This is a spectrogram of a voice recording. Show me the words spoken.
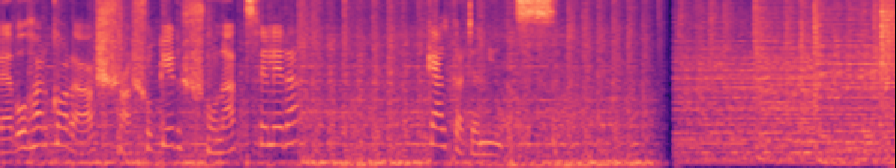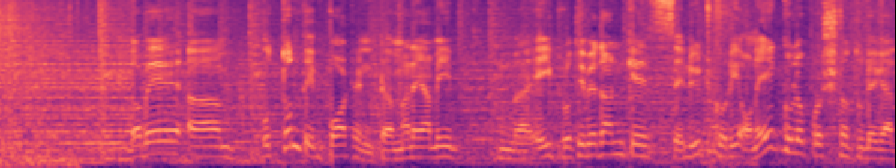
ব্যবহার করা শাসকের সোনার ছেলেরা? Calcutta news. তবে অত্যন্ত ইম্পর্টেন্ট মানে আমি এই প্রতিবেদনকে সেলিউট করি। অনেকগুলো প্রশ্ন তুলে গেল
